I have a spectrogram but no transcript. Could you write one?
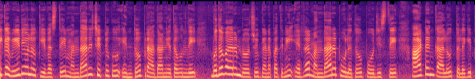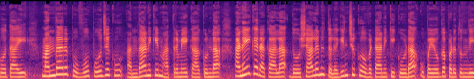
ఇక వీడియోలోకి వస్తే మందార చెట్టుకు ఎంతో ప్రాధాన్యత ఉంది. బుధవారం రోజు గణపతిని ఎర్ర మందార పూలతో పూజిస్తే ఆటంకాలు తొలగిపోతాయి. మందార పువ్వు పూజకు అందానికి మాత్రమే కాకుండా అనేక రకాల దోషాలను తొలగించుకోవటానికి కూడా ఉపయోగపడుతుంది.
